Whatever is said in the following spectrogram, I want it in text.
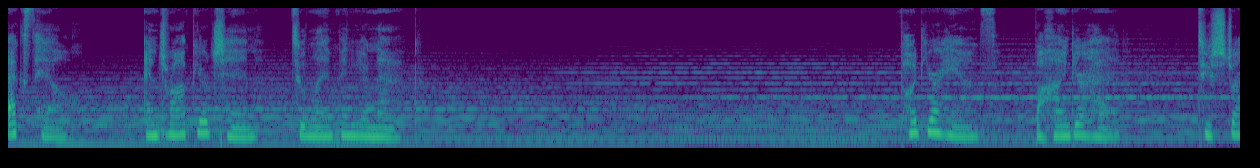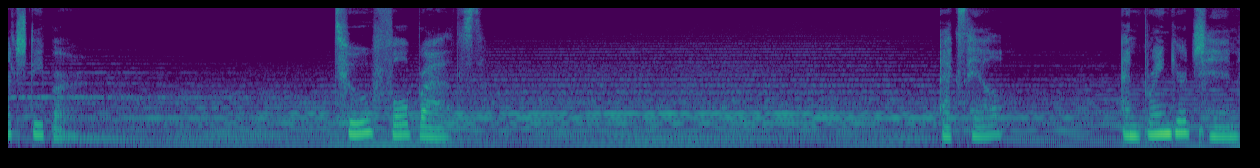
Exhale and drop your chin to lengthen your neck. Put your hands behind your head to stretch deeper. Two full breaths. Exhale and bring your chin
